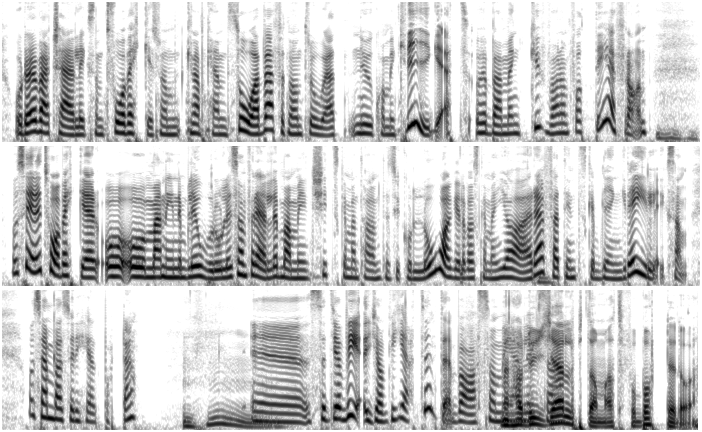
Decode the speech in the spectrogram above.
Och då har det varit så här liksom två veckor som de knappt kan sova för att de tror att nu kommer kriget. Och jag bara, men gud var har de fått det ifrån? Mm. Och så är det två veckor och, och man hinner bli orolig som förälder. Bara, men shit, ska man ta dem till en psykolog eller vad ska man göra för att det inte ska bli en grej? Liksom. Och sen bara så är det helt borta. Mhm. Eh, så jag, vet, jag vet inte vad som Men är... har du liksom... hjälpt dem att få bort det då?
